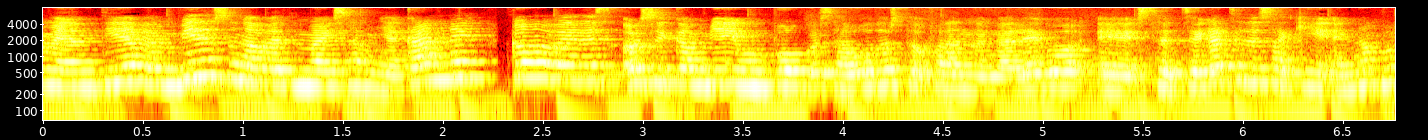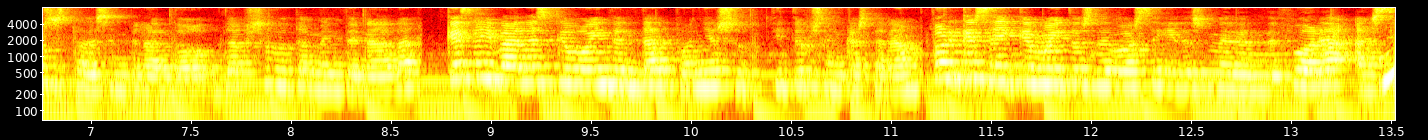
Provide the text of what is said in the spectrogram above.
chamándome Antía, unha vez máis a miña canle Como vedes, hoxe cambiei un pouco os agudos, estou falando en galego. Eh, Se chegachedes aquí e non vos estades enterando de absolutamente nada Que saibades que vou intentar poñer subtítulos en castelán Porque sei que moitos de vos seguidesme dende fora Así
